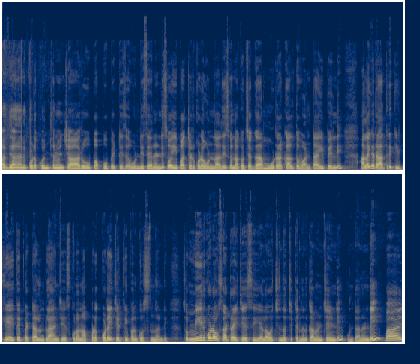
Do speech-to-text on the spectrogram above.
మధ్యాహ్నానికి కూడా కొంచెం చారు పప్పు పెట్టేసి వండేసానండి. సో ఈ పచ్చడి కూడా ఉన్నది. సో నాకు చక్కగా మూడు రకాలతో వంట అయిపోయింది. అలాగే రాత్రికి ఇడ్లీ అయితే పెట్టాలని ప్లాన్ చేసుకున్నాను. అప్పటికి కూడా ఈ చట్నీ పనికొస్తుందండి సో మీరు కూడా ఒకసారి ట్రై చేసి ఎలా వచ్చిందో కిందని కామెంట్ చేయండి. ఉంటానండి. బాయ్.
